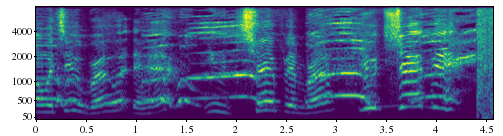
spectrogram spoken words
Wrong with you, bro? What the heck? You tripping, bro? You tripping?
